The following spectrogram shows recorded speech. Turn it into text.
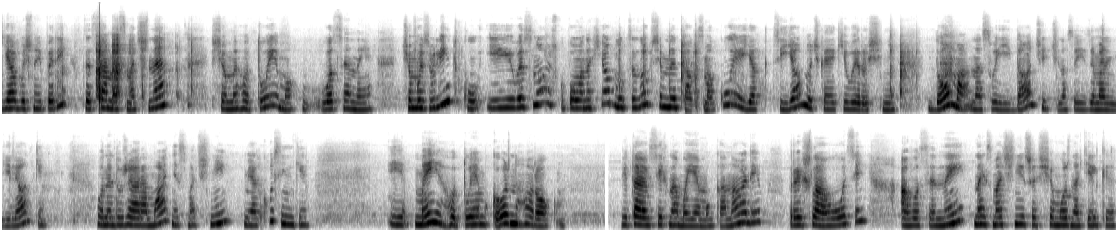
Яблучний пиріг це саме смачне, що ми готуємо восени. Чомусь влітку і весною з купованих яблук це зовсім не так смакує, як ці яблучка, які вирощені вдома на своїй дачі чи на своїй земельній ділянці. Вони дуже ароматні, смачні, м'якусінькі. І ми їх готуємо кожного року. Вітаю всіх на моєму каналі. Прийшла осінь, а восени найсмачніше, що можна тільки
